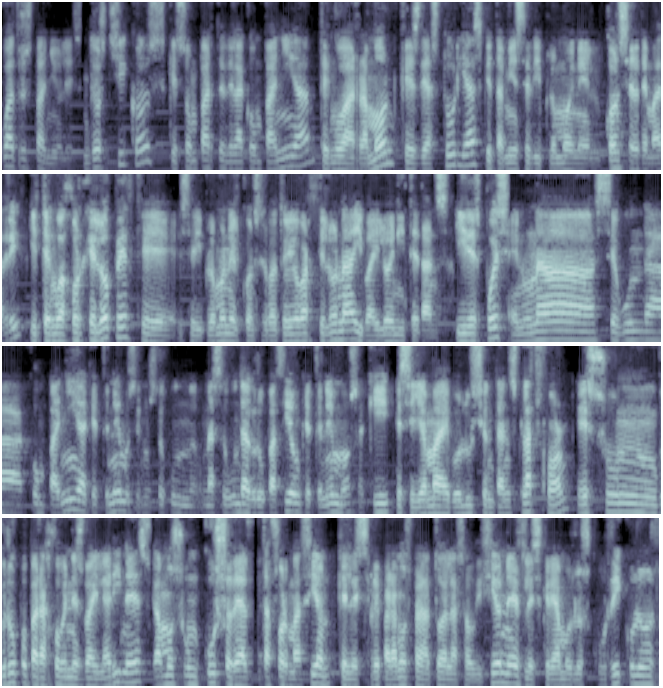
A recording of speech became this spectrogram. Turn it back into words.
cuatro españoles, dos chicos que son parte de la compañía, tengo a Ramón, que es de Asturias, que también se diplomó en el Concert de Madrid, y tengo a Jorge López, que se diplomó en el Conservatorio de Barcelona y bailó en IT Danza. Y después, en una segunda compañía que tenemos, en una segunda agrupación que tenemos aquí, que se llama Evolution Dance Platform, es un grupo para jóvenes bailarines, damos un curso de alta formación que les preparamos para todas las audiciones, les creamos los currículos,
